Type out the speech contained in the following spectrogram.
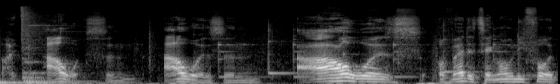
Like hours and hours and hours of editing only for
